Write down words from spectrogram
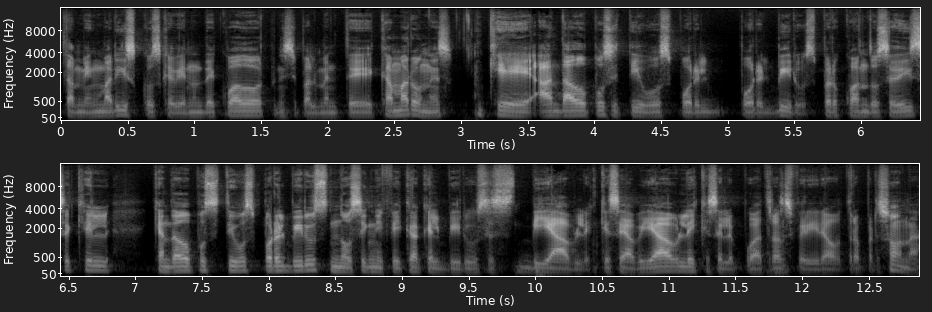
también mariscos que vienen de Ecuador, principalmente camarones, que han dado positivos por el, por el virus. Pero cuando se dice que, que han dado positivos por el virus, no significa que el virus es viable, que sea viable y que se le pueda transferir a otra persona.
